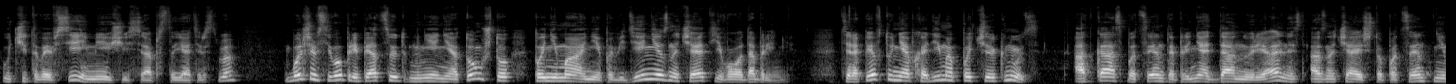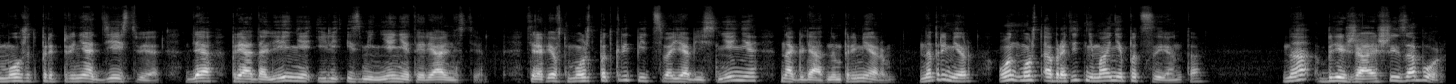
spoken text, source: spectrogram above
учитывая все имеющиеся обстоятельства, больше всего препятствует мнение о том, что понимание поведения означает его одобрение. Терапевту необходимо подчеркнуть, отказ пациента принять данную реальность означает, что пациент не может предпринять действия для преодоления или изменения этой реальности. Терапевт может подкрепить свои объяснения наглядным примером. Например, он может обратить внимание пациента на ближайший забор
